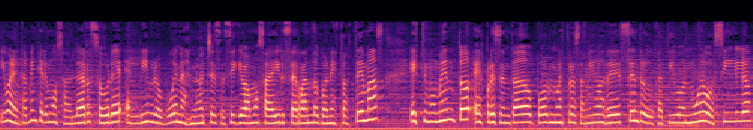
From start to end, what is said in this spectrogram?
Y bueno, también queremos hablar sobre el libro Buenas noches, así que vamos a ir cerrando con estos temas. Este momento es presentado por nuestros amigos de Centro Educativo Nuevo Siglo,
